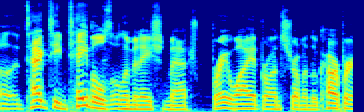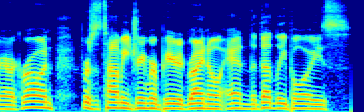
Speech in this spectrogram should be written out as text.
Uh, tag team tables elimination match: Bray Wyatt, Braun Strowman, Luke Harper, Eric Rowan versus Tommy Dreamer, Bearded Rhyno, and the Dudley Boyz.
